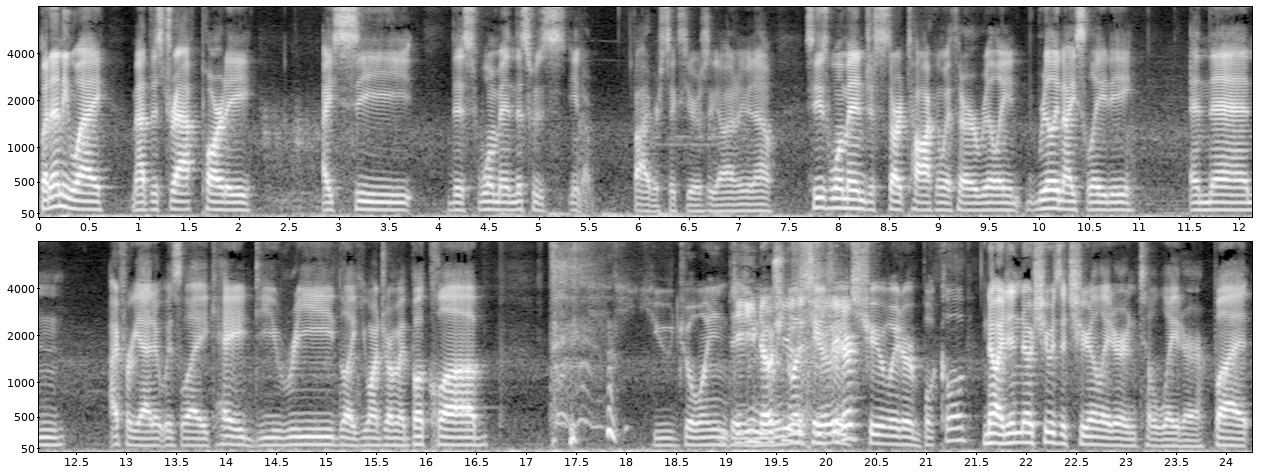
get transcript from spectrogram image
But anyway, I'm at this draft party. I see this woman. This was you know five or six years ago. I don't even know. See this woman just start talking with her. Really, really nice lady. And then I forget. It was like, hey, do you read? Like, you want to join my book club? You joined. Did you know New she was a cheerleader? Cheerleader book club? No, I didn't know she was a cheerleader until later. But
